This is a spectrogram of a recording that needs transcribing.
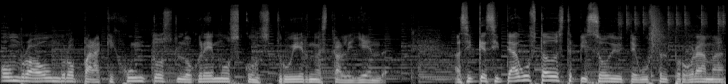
hombro a hombro para que juntos logremos construir nuestra leyenda. Así que si te ha gustado este episodio y te gusta el programa,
